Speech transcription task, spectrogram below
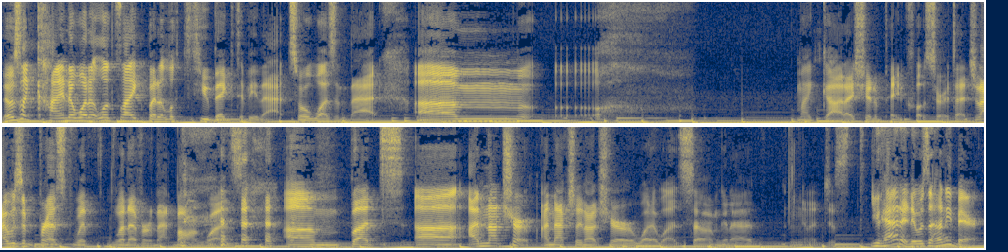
that was like kind of what it looked like, but it looked too big to be that, so it wasn't that. Um my god, I should have paid closer attention. I was impressed with whatever that bong was. um, but uh, I'm not sure. I'm actually not sure what it was, so I'm gonna I'm gonna just You had it. It was a honey bear.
